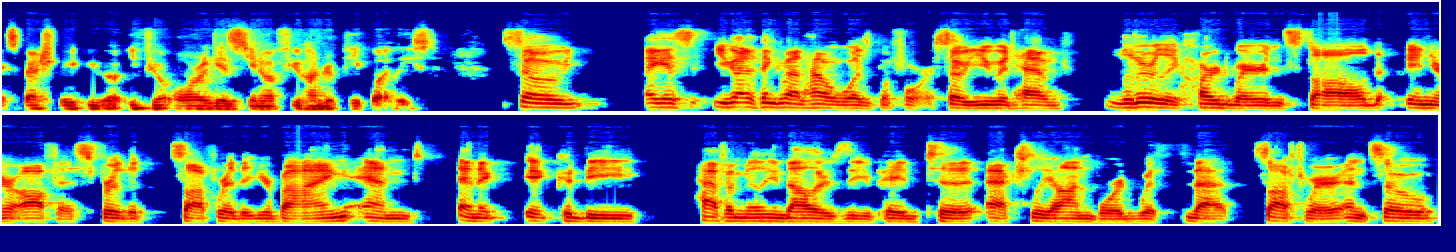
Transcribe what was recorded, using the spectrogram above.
especially if you if your org is you know a few hundred people at least? So I guess you got to think about how it was before. So you would have literally hardware installed in your office for the software that you're buying, and and it, it could be half a million dollars that you paid to actually onboard with that software. And so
